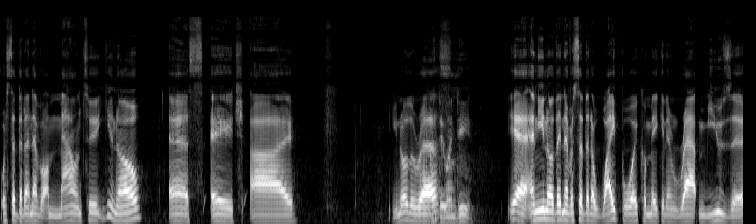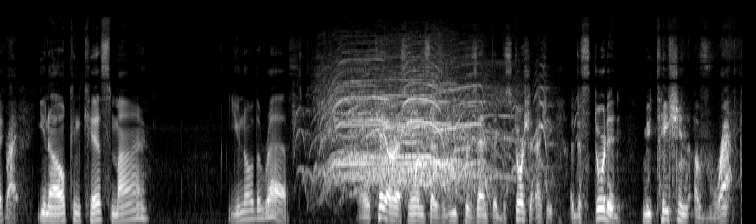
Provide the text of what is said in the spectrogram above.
or said that I never amount to, you know, S H I. You know the rest. I do indeed. Yeah, and you know, they never said that a white boy could make it in rap music. Right. You know, can kiss my. You know the rest. Well, KRS-One says that you present a distortion, actually a distorted mutation of rap.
